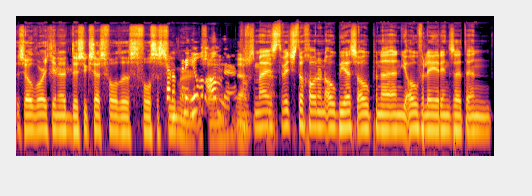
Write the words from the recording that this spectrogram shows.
zo word je de succesvolle volste Ja, streamer. dat vind ik heel wat zo. anders. Ja. Volgens mij is Twitch toch gewoon een OBS openen en je overlay erin zetten en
